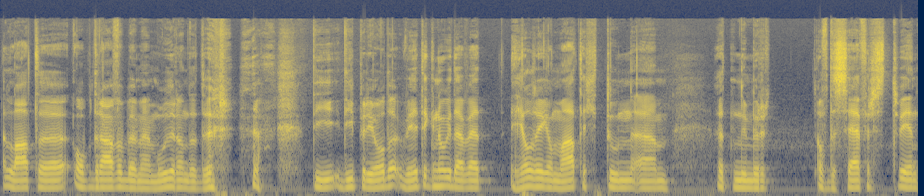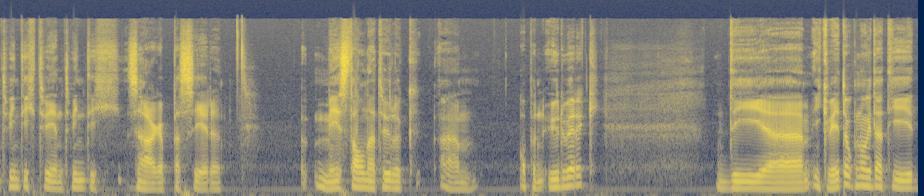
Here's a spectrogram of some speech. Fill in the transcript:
laten opdraven bij mijn moeder aan de deur. die, die periode weet ik nog dat wij heel regelmatig toen um, het nummer of de cijfers 2222 zagen passeren meestal natuurlijk ehm, op een uurwerk. Die, uh, ik weet ook nog dat hij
